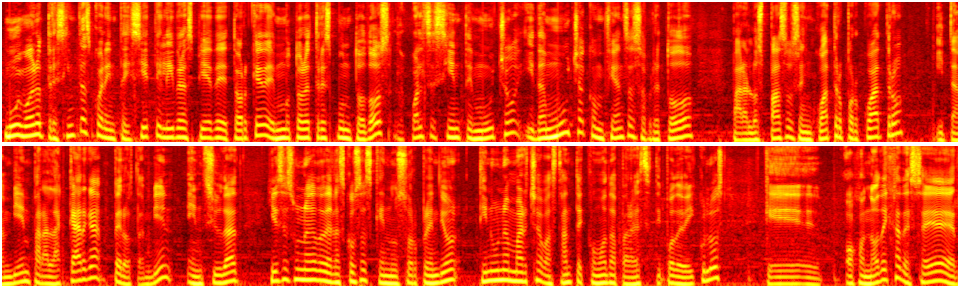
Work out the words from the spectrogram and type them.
muy bueno, 347 libras pie de torque de un motor de 3.2, lo cual se siente mucho y da mucha confianza sobre todo para los pasos en 4x4 y también para la carga, pero también en ciudad. Y esa es una de las cosas que nos sorprendió. Tiene una marcha bastante cómoda para este tipo de vehículos que, ojo, no deja de ser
